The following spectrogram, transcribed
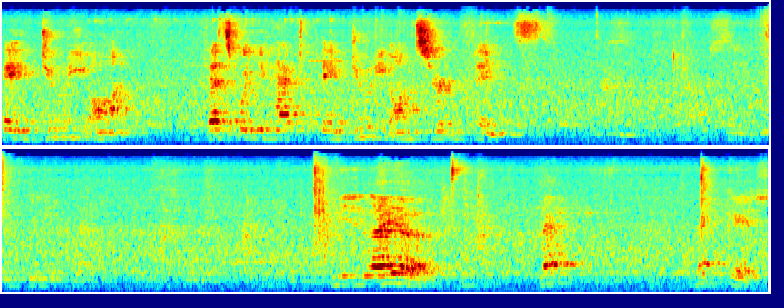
pay duty on. That's where you have to pay duty on certain things. มี layer back baggage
